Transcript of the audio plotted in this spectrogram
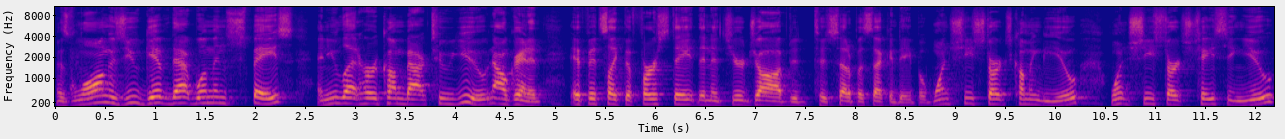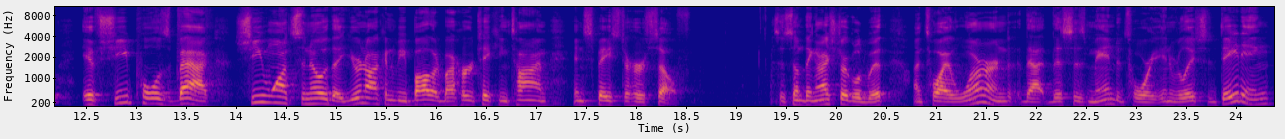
As long as you give that woman space and you let her come back to you. Now, granted, if it's like the first date, then it's your job to, to set up a second date. But once she starts coming to you, once she starts chasing you, if she pulls back, she wants to know that you're not going to be bothered by her taking time and space to herself. So something I struggled with until I learned that this is mandatory in relation to dating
